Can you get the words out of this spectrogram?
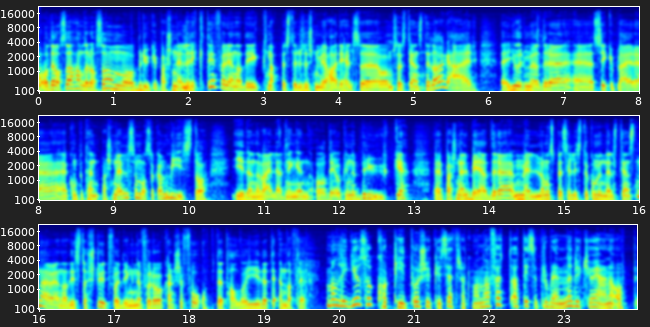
Og det også, handler også om å bruke personell riktig. for en av de knappeste ressursene vi har i helse- og omsorgstjenesten i dag, er eh, jordmødre, eh, sykepleiere, eh, kompetent personell som også kan bistå i denne veiledningen. Og Det å kunne bruke personell bedre mellom spesialist- og kommunehelsetjenesten er jo en av de største utfordringene for å kanskje få opp det tallet og gi det til enda flere. Man ligger jo så kort tid på sykehuset etter at man har født at disse problemene dukker jo gjerne opp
